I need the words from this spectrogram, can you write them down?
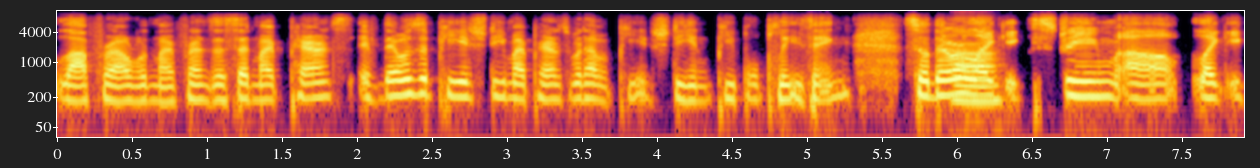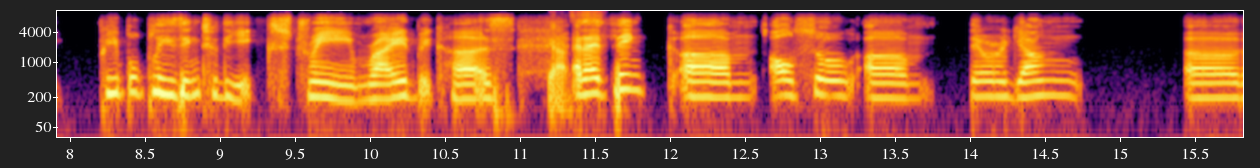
laugh around with my friends. I said my parents, if there was a PhD, my parents would have a PhD in people pleasing. So they were uh, like extreme, uh, like people pleasing to the extreme, right? Because, and I think um, also um, they were young uh,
